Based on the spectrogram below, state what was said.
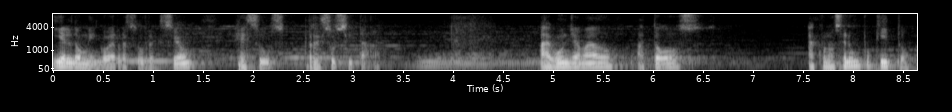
y el domingo de resurrección Jesús resucitado. Hago un llamado a todos a conocer un poquito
